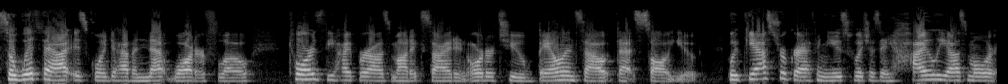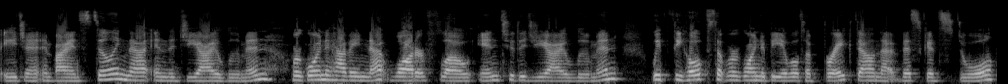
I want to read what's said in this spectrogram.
So with that, it's going to have a net water flow towards the hyperosmotic side in order to balance out that solute. With gastrografin use, which is a highly osmolar agent, and by instilling that in the GI lumen, we're going to have a net water flow into the GI lumen with the hopes that we're going to be able to break down that viscid stool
